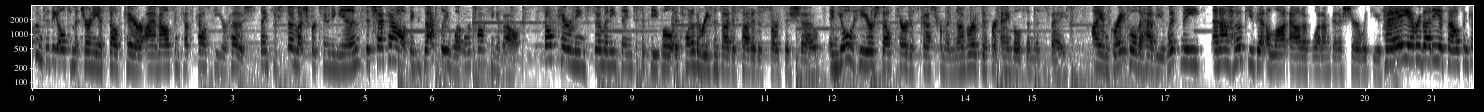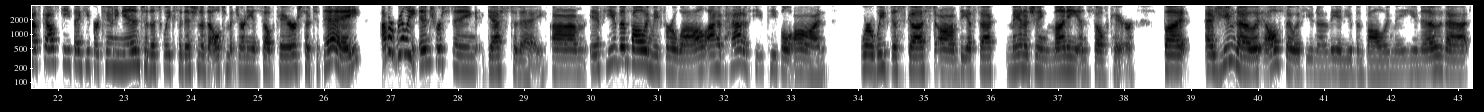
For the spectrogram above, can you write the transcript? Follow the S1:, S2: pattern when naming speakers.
S1: Welcome to the Ultimate Journey of Self Care. I am Allison Katzkowski, your host. Thank you so much for tuning in to check out exactly what we're talking about. Self care means so many things to people. It's one of the reasons I decided to start this show. And you'll hear self care discussed from a number of different angles in this space. I am grateful to have you with me, and I hope you get a lot out of what I'm going to share with you today. Hey, everybody, it's Allison Katzkowski. Thank you for tuning in to this week's edition of the Ultimate Journey of Self Care. So today, I have a really interesting guest today. Um, if you've been following me for a while, I have had a few people on where we've discussed um, the effect managing money and self care. But as you know, also, if you know me and you've been following me, you know that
